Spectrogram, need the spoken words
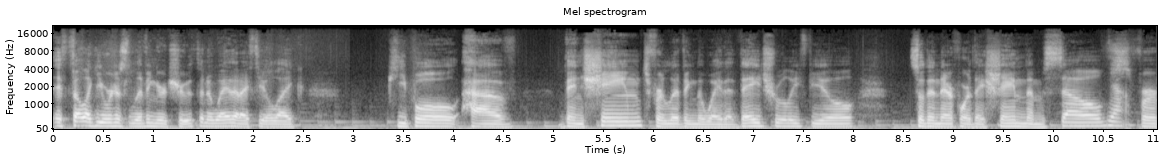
it felt like you were just living your truth in a way that I feel like people have been shamed for living the way that they truly feel. So then, therefore, they shame themselves Yeah. for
